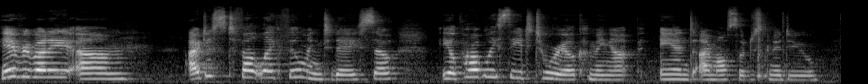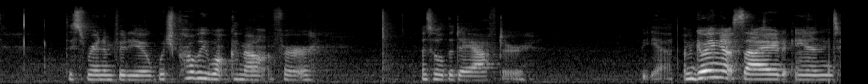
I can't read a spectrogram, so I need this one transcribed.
Hey everybody, um, I just felt like filming today, so you'll probably see a tutorial coming up, and I'm also just gonna do this random video, which probably won't come out for until the day after. But yeah, I'm going outside, and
